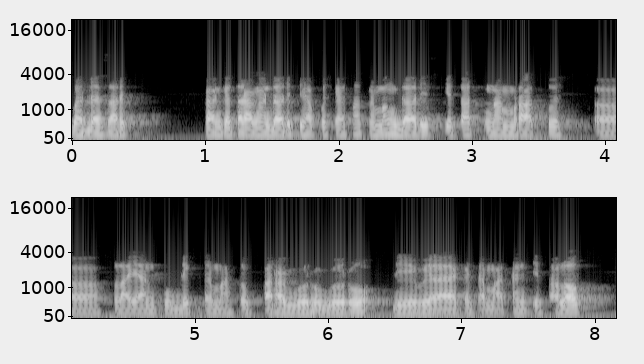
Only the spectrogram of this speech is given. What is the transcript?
berdasarkan keterangan dari pihak puskesmas, memang dari sekitar 600 uh, eh, pelayan publik termasuk para guru-guru di wilayah Kecamatan Cisolok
